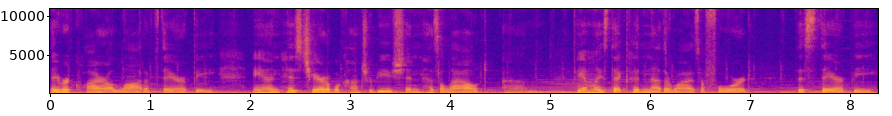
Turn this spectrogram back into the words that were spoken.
they require a lot of therapy. And his charitable contribution has allowed um, families that couldn't otherwise afford this therapy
